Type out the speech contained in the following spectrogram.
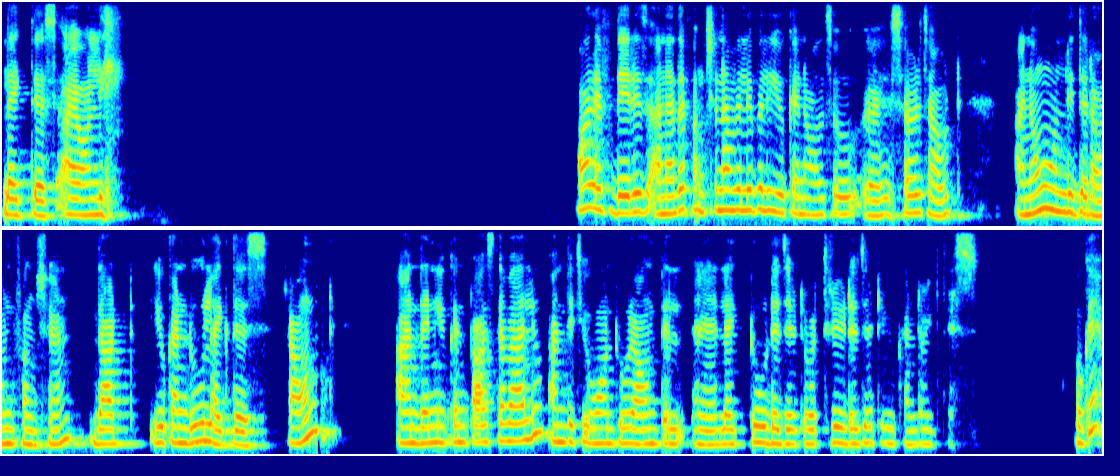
Like this, I only. Or if there is another function available, you can also uh, search out. I know only the round function that you can do like this round and then you can pass the value and which you want to round till uh, like two digit or three digit you can write this. Okay?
